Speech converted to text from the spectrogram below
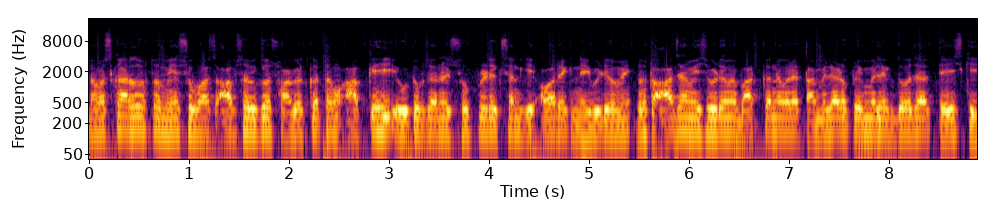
नमस्कार दोस्तों, मैं सुभाष, आप सभी को स्वागत करता हूँ आपके ही यूट्यूब चैनल शुभ प्रिडिक्शन की और एक नई वीडियो में। दोस्तों, आज हम इस वीडियो में बात करने वाले तमिलनाडु प्रीमियर लीग 2023 की,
